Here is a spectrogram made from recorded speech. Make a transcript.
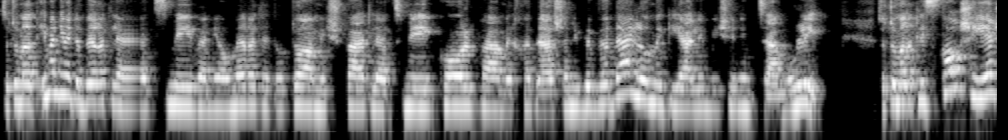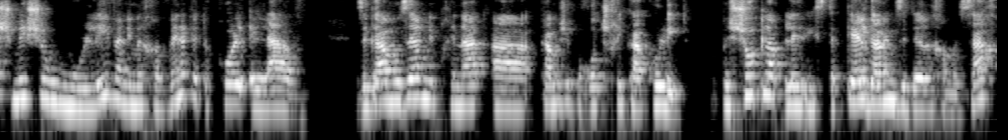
זאת אומרת, אם אני מדברת לעצמי ואני אומרת את אותו המשפט לעצמי כל פעם מחדש, אני בוודאי לא מגיעה למי שנמצא מולי. זאת אומרת, לזכור שיש מישהו מולי ואני מכוונת את הכל אליו. זה גם עוזר מבחינת כמה שפחות שחיקה קולית. פשוט להסתכל, גם אם זה דרך המסך,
